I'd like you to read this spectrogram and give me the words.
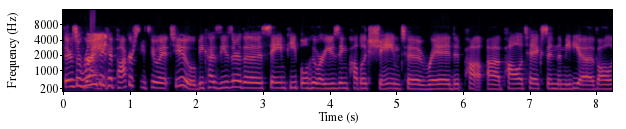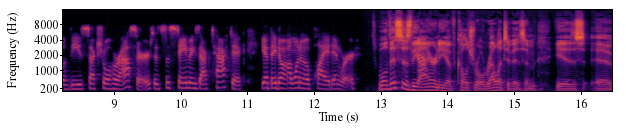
There's a really right. big hypocrisy to it too, because these are the same people who are using public shame to rid po- uh, politics and the media of all of these sexual harassers. It's the same exact tactic, yet they don't want to apply it inward. Well, this is the irony of cultural relativism: is uh,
